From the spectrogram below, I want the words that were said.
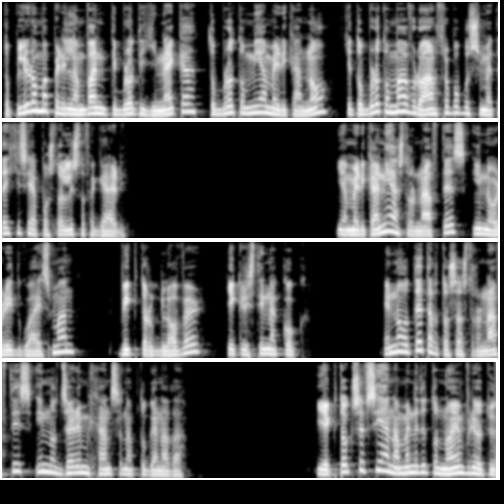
Το πλήρωμα περιλαμβάνει την πρώτη γυναίκα, τον πρώτο μη Αμερικανό και τον πρώτο μαύρο άνθρωπο που συμμετέχει σε αποστολή στο φεγγάρι. Οι Αμερικανοί αστροναύτες είναι ο Reed Wiseman, Victor Glover και η Κριστίνα Κοκ ενώ ο τέταρτος αστροναύτης είναι ο Τζέρεμι Χάνσεν από τον Καναδά. Η εκτόξευση αναμένεται τον Νοέμβριο του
